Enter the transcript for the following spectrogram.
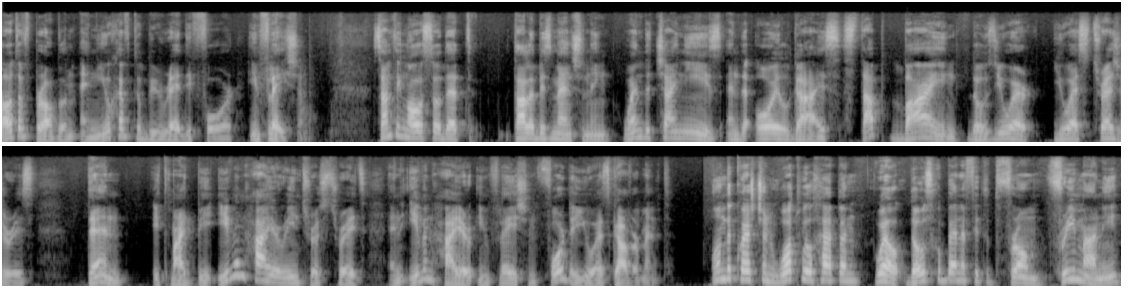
lot of problem and you have to be ready for inflation. Something also that Taleb is mentioning, when the Chinese and the oil guys stop buying those US treasuries, then it might be even higher interest rates and even higher inflation for the US government. On the question what will happen? Well, those who benefited from free money,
